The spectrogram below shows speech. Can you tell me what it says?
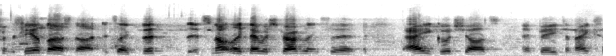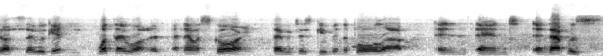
from the field last night. It's like that. It's not like they were struggling for a good shots and b to make shots. They were getting what they wanted and they were scoring. They were just giving the ball up, and and and that was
